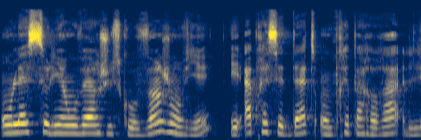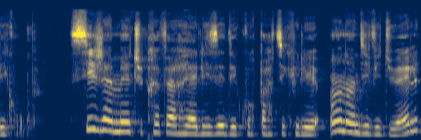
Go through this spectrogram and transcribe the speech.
On laisse ce lien ouvert jusqu'au 20 janvier et après cette date, on préparera les groupes. Si jamais tu préfères réaliser des cours particuliers en individuel,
